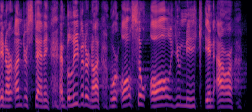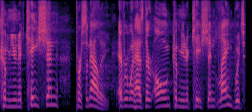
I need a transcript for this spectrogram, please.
in our understanding understanding. And believe it or not, we're also all unique in our communication personality. Everyone has their own communication language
